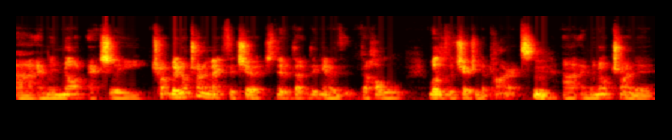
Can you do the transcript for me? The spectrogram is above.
Uh, and we're not actually try- we're not trying to make the church the, the, the you know the, the whole world of the church into pirates Mm. uh, and we're not trying to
